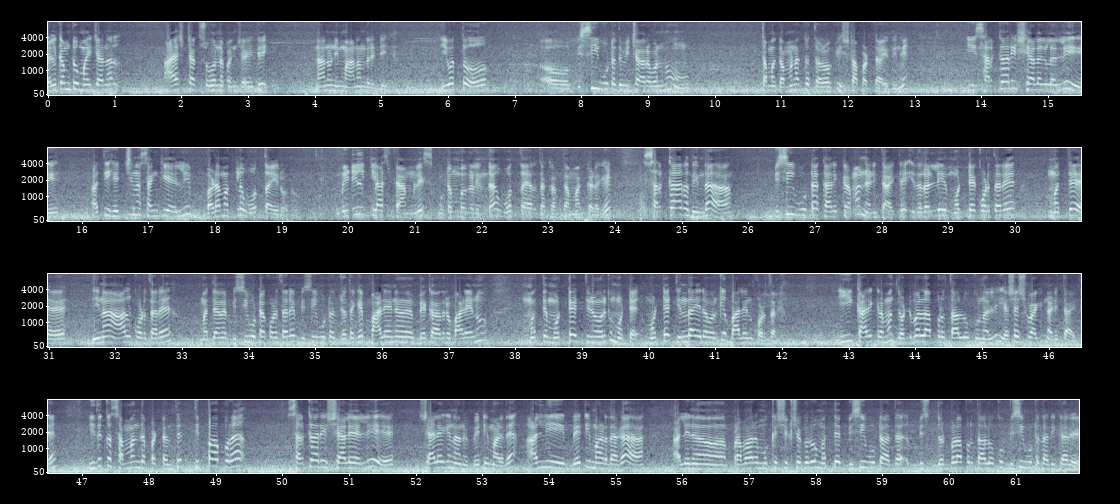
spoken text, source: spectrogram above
Welcome to my channel ಆಯಸ್ಟಾಕ್ ಸುವರ್ಣ ಪಂಚಾಯಿತಿ ನಾನು ನಿಮ್ಮ ಆನಂದ್ ರೆಡ್ಡಿ. ಇವತ್ತು ಬಿಸಿ ಊಟದ ವಿಚಾರವನ್ನು ತಮ್ಮ ಗಮನಕ್ಕೆ ತರೋಕ್ಕೆ ಇಷ್ಟಪಡ್ತಾ ಇದ್ದೀನಿ. ಈ ಸರ್ಕಾರಿ ಶಾಲೆಗಳಲ್ಲಿ ಅತಿ ಹೆಚ್ಚಿನ ಸಂಖ್ಯೆಯಲ್ಲಿ ಬಡ ಮಕ್ಕಳು ಓದ್ತಾ ಇರೋದು. ಮಿಡಿಲ್ ಕ್ಲಾಸ್ ಫ್ಯಾಮ್ಲೀಸ್ ಕುಟುಂಬಗಳಿಂದ ಓದ್ತಾ ಇರತಕ್ಕಂಥ ಮಕ್ಕಳಿಗೆ ಸರ್ಕಾರದಿಂದ ಬಿಸಿ ಊಟ ಕಾರ್ಯಕ್ರಮ ನಡೀತಾ ಐತೆ. ಇದರಲ್ಲಿ ಮೊಟ್ಟೆ ಕೊಡ್ತಾರೆ, ಮತ್ತು ದಿನ ಹಾಲು ಕೊಡ್ತಾರೆ, ಮಧ್ಯಾಹ್ನ ಬಿಸಿ ಊಟ ಕೊಡ್ತಾರೆ. ಬಿಸಿ ಊಟದ ಜೊತೆಗೆ ಬಾಳೆಹಣ್ಣು ಬೇಕಾದರೂ ಬಾಳೆಹಣ್ಣು, ಮತ್ತು ಮೊಟ್ಟೆ ತಿನ್ನೋರಿಗೆ ಮೊಟ್ಟೆ ಮೊಟ್ಟೆ ತಿಂದ ಇರೋರಿಗೆ ಬಾಳೆಹಣ್ಣು ಕೊಡ್ತಾರೆ. ಈ ಕಾರ್ಯಕ್ರಮ ದೊಡ್ಡಬಳ್ಳಾಪುರ ತಾಲೂಕಿನಲ್ಲಿ ಯಶಸ್ವಿಯಾಗಿ ನಡೀತಾ ಇದೆ ಇದಕ್ಕೆ ಸಂಬಂಧಪಟ್ಟಂತೆ ತಿಪ್ಪಾಪುರ ಸರ್ಕಾರಿ ಶಾಲೆಯಲ್ಲಿ ಶಾಲೆಗೆ ನಾನು ಭೇಟಿ ಮಾಡಿದೆ. ಅಲ್ಲಿ ಭೇಟಿ ಮಾಡಿದಾಗ ಅಲ್ಲಿನ ಪ್ರಭಾರ ಮುಖ್ಯ ಶಿಕ್ಷಕರು ಮತ್ತು ಬಿಸಿ ಊಟ ಬಿಸಿ ಬಿಸ್, ದೊಡ್ಡಬಳ್ಳಾಪುರ ತಾಲೂಕು ಬಿಸಿ ಊಟದ ಅಧಿಕಾರಿ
